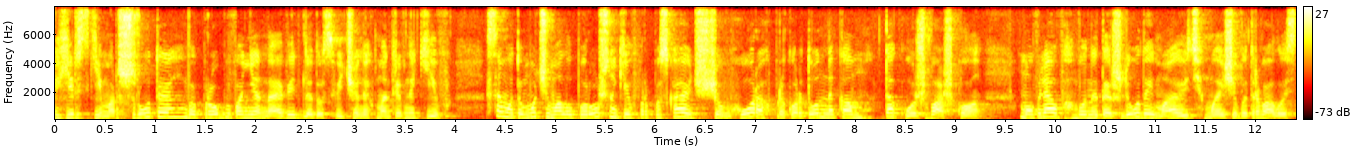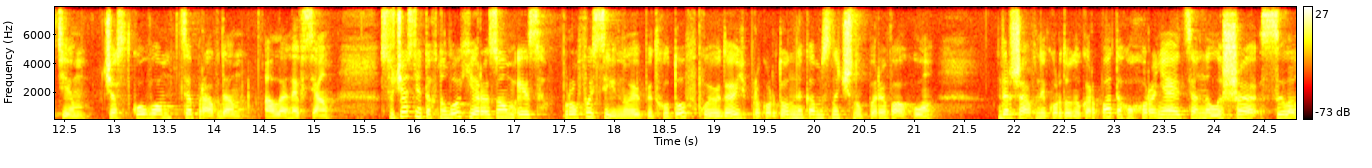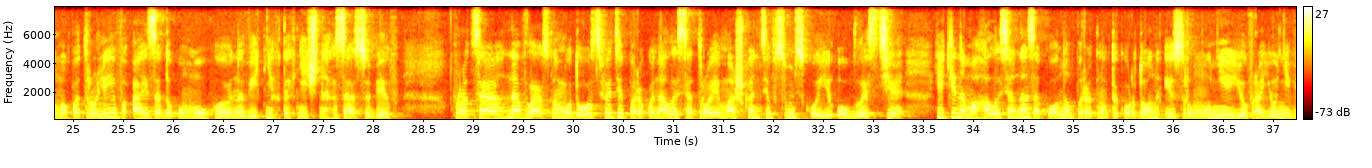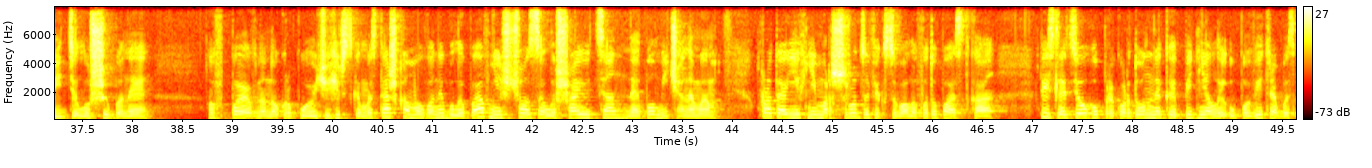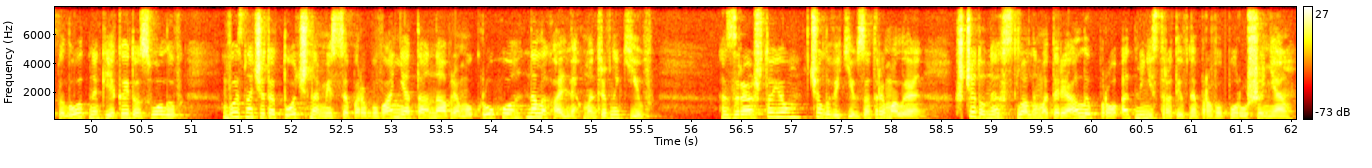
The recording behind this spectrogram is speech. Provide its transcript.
Гірські маршрути випробування навіть для досвідчених мандрівників. Саме тому чимало порушників припускають, що в горах прикордонникам також важко. Мовляв, вони теж люди і мають межі витривалості. Частково це правда, але не вся. Сучасні технології разом із професійною підготовкою дають прикордонникам значну перевагу. Державний кордон у Карпатах охороняється не лише силами патрулів, а й за допомогою новітніх технічних засобів. Про це на власному досвіді переконалися троє мешканців Сумської області, які намагалися незаконно перетнути кордон із Румунією в районі відділу Шибани. Впевнено крокуючи гірськими стежками, вони були певні, що залишаються непоміченими. Проте їхній маршрут зафіксувала фотопастка. Після цього прикордонники підняли у повітря безпілотник, який дозволив визначити точне місце перебування та напрямок руху нелегальних мандрівників. Зрештою, чоловіків затримали. Ще до них склали матеріали про адміністративне правопорушення.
